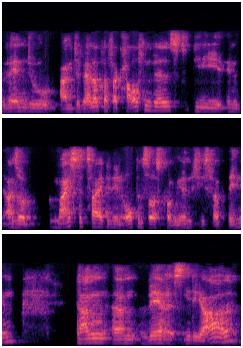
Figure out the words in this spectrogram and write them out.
wenn du an Developer verkaufen willst, die in, also meiste Zeit in den Open Source Communities verbringen, dann ähm, wäre es ideal,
